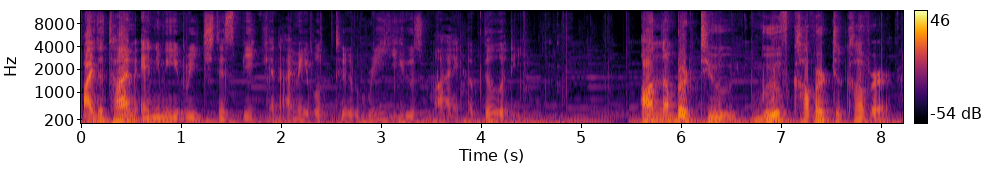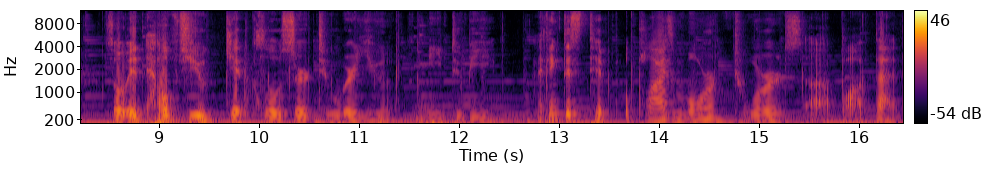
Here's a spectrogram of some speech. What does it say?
by the time enemy reach this beacon, I'm able to reuse my ability. On number 2, move cover to cover. So it helps you get closer to where you need to be. I think this tip applies more towards a bot that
